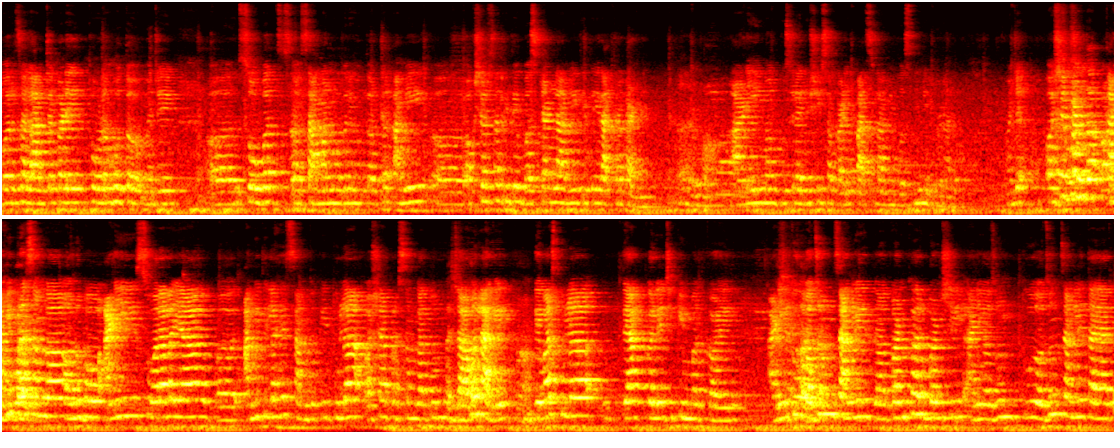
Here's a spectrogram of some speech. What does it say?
बरं झालं आमच्याकडे थोडं होतं. म्हणजे सोबत सामान वगैरे होतं. तर आम्ही अक्षरशः तिथे बसस्टँडला आम्ही तिथे रात्र काढली. आणि मग दुसऱ्या दिवशी सकाळी पाचला आम्ही बसने आलो म्हणजे असे पण काही प्रसंग अनुभव आणि स्वराला या आम्ही तिला हेच सांगतो की तुला अशा प्रसंगातून जावं लागेल हा. तेव्हाच तुला त्या कलेची किंमत कळेल आणि तू. अजून चांगली कणखर बनशील आणि अजून तू अजून चांगली तयार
